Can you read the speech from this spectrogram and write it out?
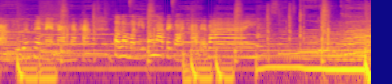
ตามที่เพื่อนๆแนะนำนะคะ สำหรับวันนี้ต้องลาไปก่อนค่ะ บ๊ายบาย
